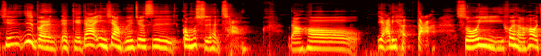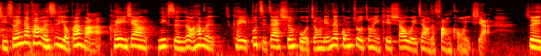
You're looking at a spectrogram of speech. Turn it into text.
其实日本人呃给大家印象不是就是工时很长，然后压力很大，所以会很好奇。所以那他们是有办法可以像 Nixon 这种，他们可以不止在生活中，连在工作中也可以稍微这样的放空一下。所以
